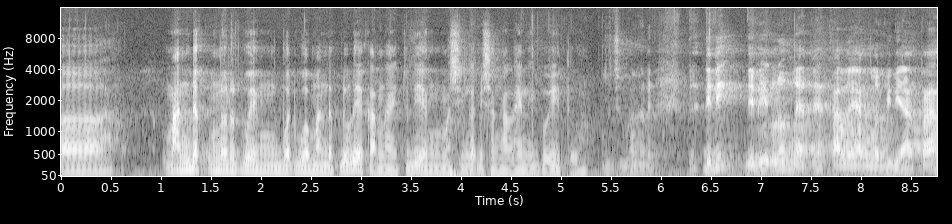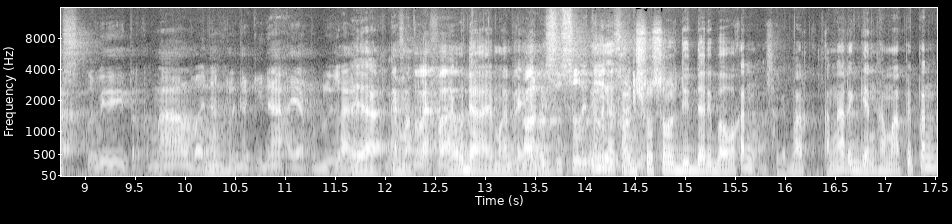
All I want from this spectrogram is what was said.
eh mandek menurut gue yang buat gua mandek dulu ya karena itu dia yang masih nggak bisa ngalahin ego itu. lucu banget ya. jadi jadi lu ngeliatnya kalau yang lebih di atas lebih terkenal banyak rezekinya ya pedulilah Iya, Yang emang satu level ya udah emang tapi kayak kalau gitu. disusul itu iya, kalau disusul di dari bawah kan sakit banget. Karena Regen sama Apip kan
